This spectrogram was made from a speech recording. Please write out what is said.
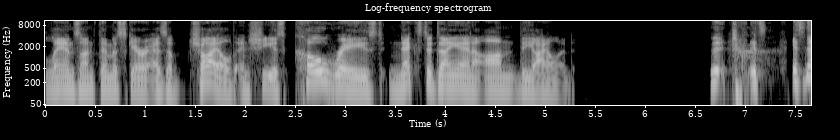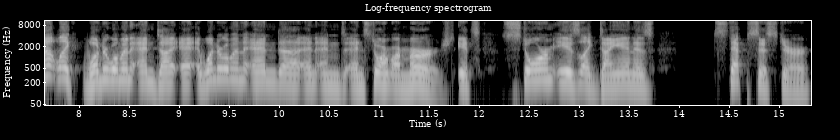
lands on Themyscira as a child, and she is co-raised next to Diana on the island. It's it's not like Wonder Woman and Di- uh, Wonder Woman and uh, and and and Storm are merged. It's Storm is like Diana's stepsister,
